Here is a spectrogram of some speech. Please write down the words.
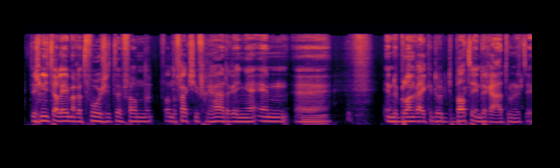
Het is niet alleen maar het voorzitten van, van de fractievergaderingen en en de belangrijke debatten in de raad doen het.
